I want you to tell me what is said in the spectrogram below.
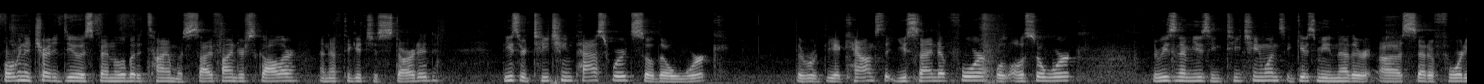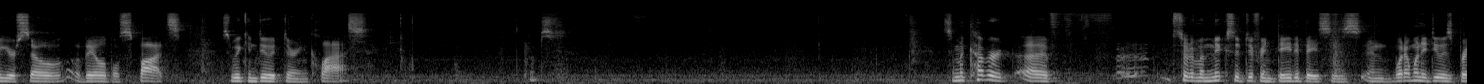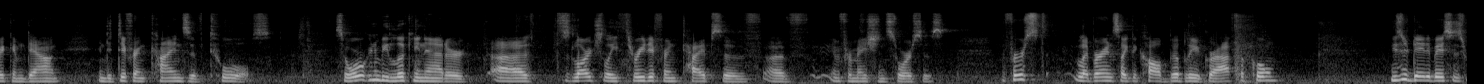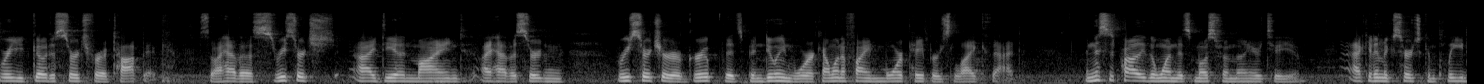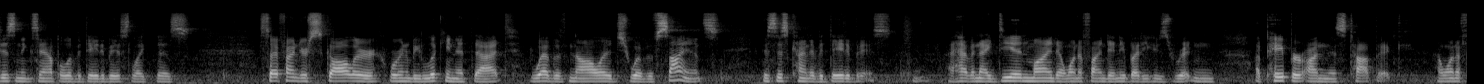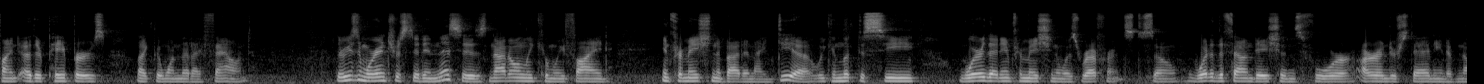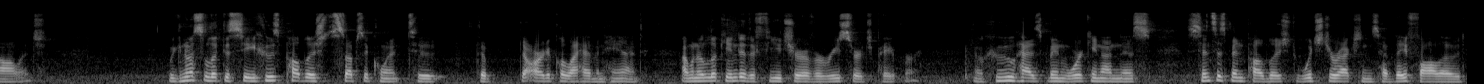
What we're going to try to do is spend a little bit of time with SciFinder Scholar, enough to get you started. These are teaching passwords, so they'll work. The, the accounts that you signed up for will also work. The reason I'm using teaching ones, it gives me another uh, set of 40 or so available spots, so we can do it during class. Oops. So I'm going to cover uh, sort of a mix of different databases. And what I want to do is break them down into different kinds of tools. So what we're going to be looking at are uh, largely three different types of, of information sources. The first librarians like to call bibliographical. These are databases where you go to search for a topic. So I have a research idea in mind. I have a certain researcher or group that's been doing work. I want to find more papers like that. And this is probably the one that's most familiar to you. Academic Search Complete is an example of a database like this. SciFinder Scholar, we're going to be looking at that. Web of Knowledge, Web of Science is this kind of a database. I have an idea in mind. I want to find anybody who's written a paper on this topic. I want to find other papers like the one that I found. The reason we're interested in this is not only can we find information about an idea, we can look to see where that information was referenced. So what are the foundations for our understanding of knowledge? We can also look to see who's published subsequent to the, the article I have in hand. I want to look into the future of a research paper. You know, who has been working on this since it's been published? Which directions have they followed?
